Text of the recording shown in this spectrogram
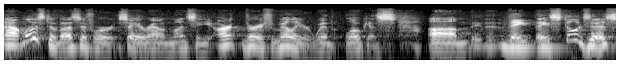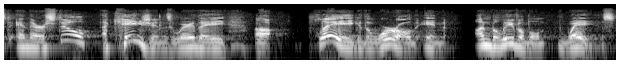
Now, most of us, if we're, say, around Muncie, aren't very familiar with locusts. Um, they, they still exist, and there are still occasions where they uh, plague the world in unbelievable ways.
